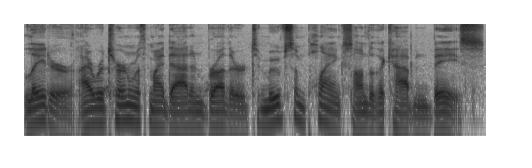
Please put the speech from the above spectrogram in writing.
Later, I returned with my dad and brother to move some planks onto the cabin base.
